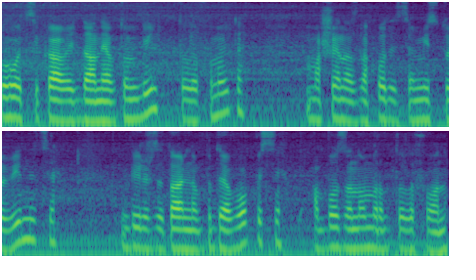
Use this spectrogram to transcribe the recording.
Кого цікавить даний автомобіль, телефонуйте. Машина знаходиться в місто Вінниця. Більш детально буде в описі або за номером телефону.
